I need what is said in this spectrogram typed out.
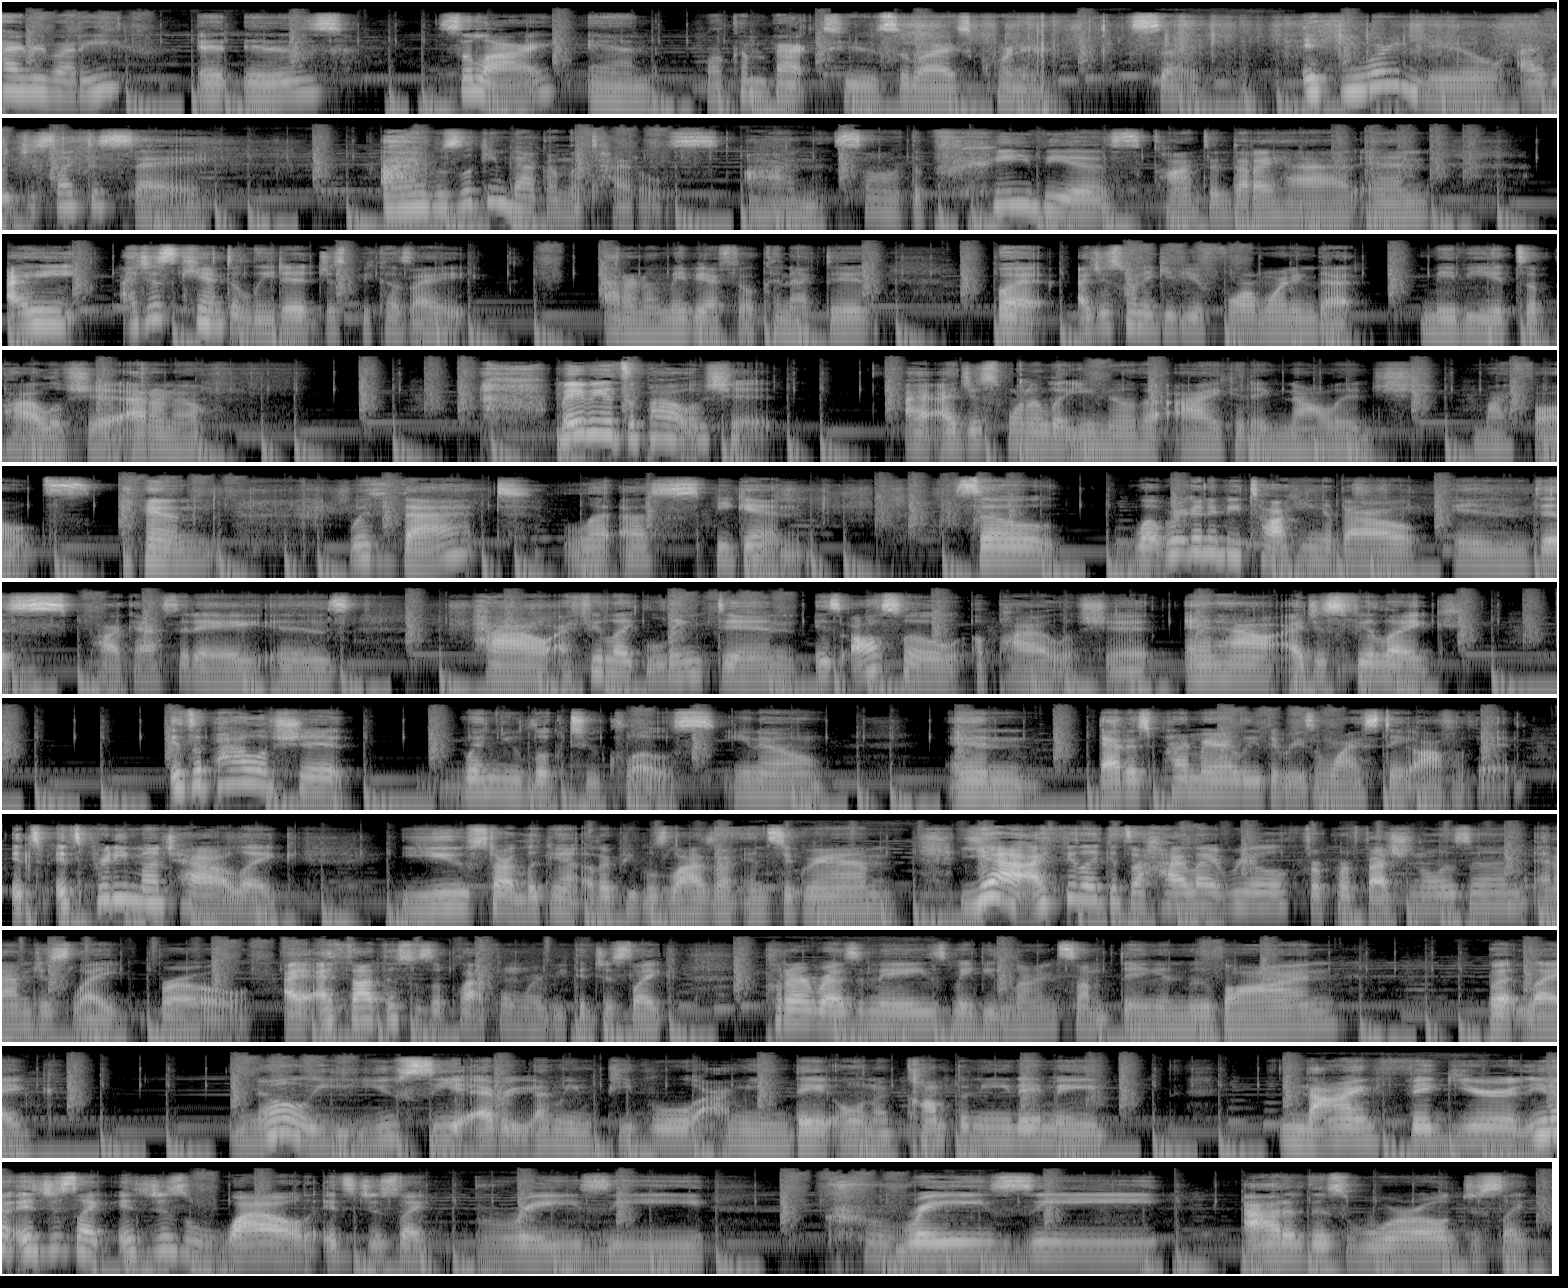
Hi, everybody. It is Salai, and welcome back to Salai's Corner. So, if you are new, I would just like to say I was looking back on the titles on some of the previous content that I had, and I I just can't delete it just because I I don't know, maybe I feel connected, but I just want to give you a forewarning that maybe it's a pile of shit. I don't know. Maybe it's a pile of shit. I, I just want to let you know that I can acknowledge my faults. And with that, let us begin. So, what we're going to be talking about in this podcast today is how I feel like LinkedIn is also a pile of shit, and how I just feel like it's a pile of shit when you look too close, you know? And that is primarily the reason why I stay off of it. It's it's pretty much how like you start looking at other people's lives on Instagram. Yeah, I feel like it's a highlight reel for professionalism. And I'm just like, bro, I, I thought this was a platform where we could just like put our resumes, maybe learn something and move on. But like, no, you see every, I mean, people, I mean, they own a company, they made nine figures. You know, it's just like, it's just wild. It's just like crazy, crazy out of this world just like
